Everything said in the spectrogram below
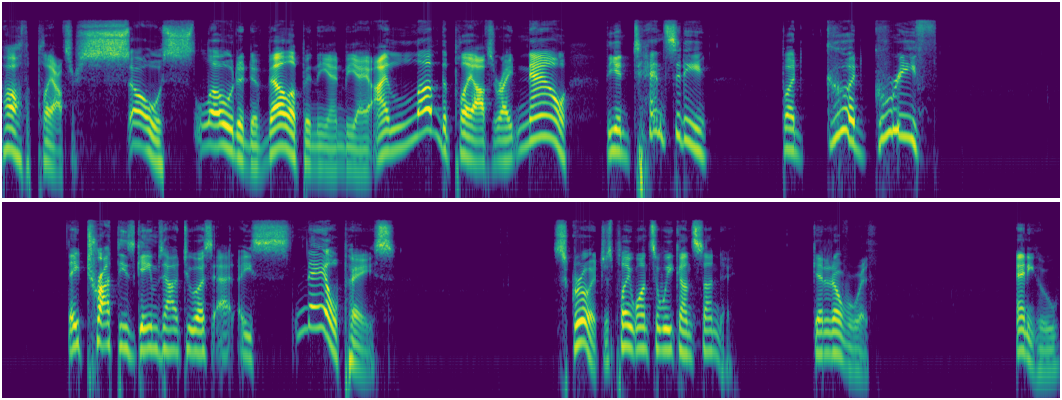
Oh, the playoffs are so slow to develop in the NBA. I love the playoffs right now. The intensity, but good grief. They trot these games out to us at a snail pace. Screw it. Just play once a week on Sunday. Get it over with. Anywho,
